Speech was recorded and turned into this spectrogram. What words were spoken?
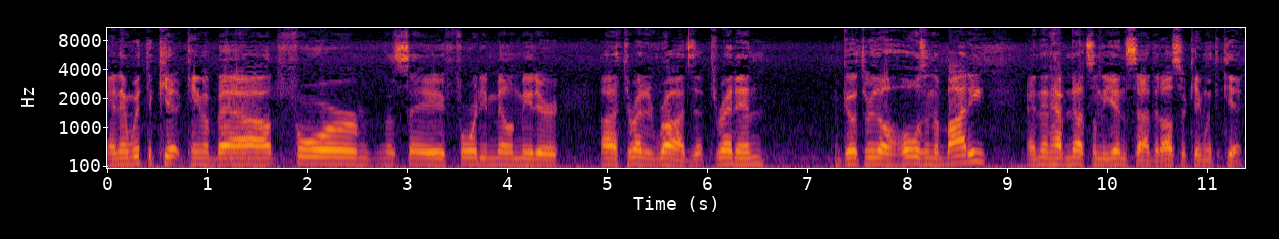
And then with the kit came about four, let's say 40 millimeter uh, threaded rods that thread in, go through the holes in the body, and then have nuts on the inside that also came with the kit.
